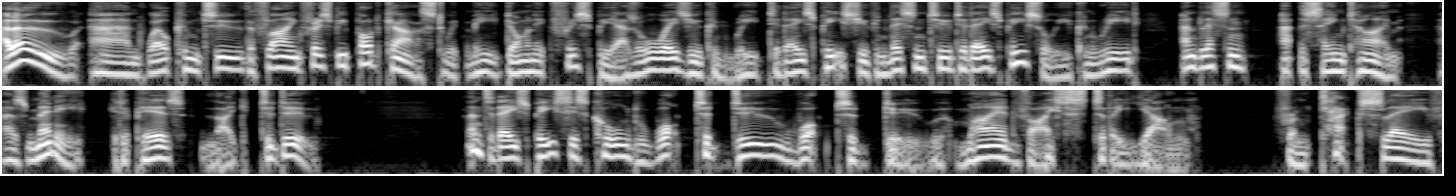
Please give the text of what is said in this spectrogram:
Hello, and welcome to the Flying Frisby podcast with me, Dominic Frisby. As always, you can read today's piece, you can listen to today's piece, or you can read and listen at the same time, as many, it appears, like to do. And today's piece is called What to Do, What to Do My Advice to the Young. From tax slave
